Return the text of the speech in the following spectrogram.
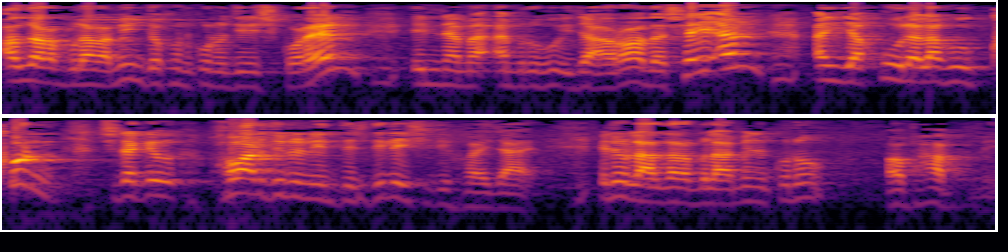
আল্লাহ রাবুল আলমিন যখন কোন জিনিস করেন, ইন্নামা সেটাকে হওয়ার জন্য নির্দেশ দিলেই সেটি হয়ে যায়। এটা হলো আল্লাহ রাবুল আলমিনের কোনো অভাব নেই।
